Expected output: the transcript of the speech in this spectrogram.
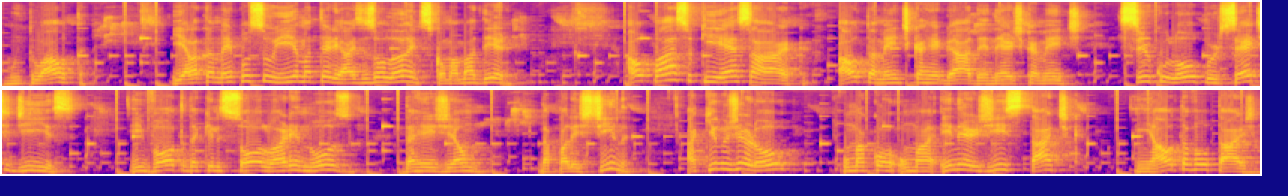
muito alta. E ela também possuía materiais isolantes, como a madeira. Ao passo que essa arca, altamente carregada energicamente, circulou por sete dias em volta daquele solo arenoso da região da Palestina, aquilo gerou uma, uma energia estática em alta voltagem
